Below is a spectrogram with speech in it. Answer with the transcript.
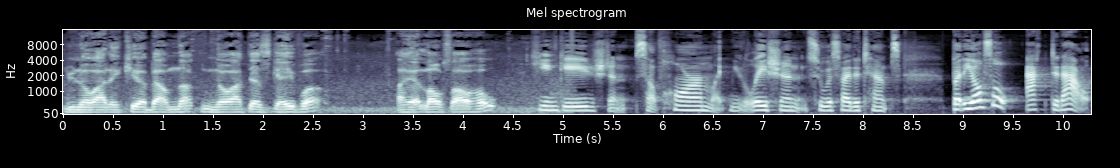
You know, I didn't care about nothing. You know, I just gave up. I had lost all hope. He engaged in self harm, like mutilation and suicide attempts. But he also acted out,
